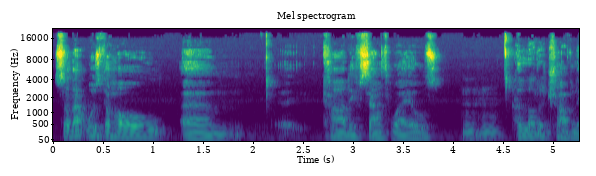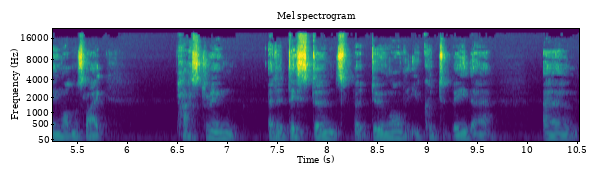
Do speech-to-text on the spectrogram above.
so that was the whole um, Cardiff, South Wales. hmm A lot of travelling, almost like pastoring at a distance, but doing all that you could to be there. Um,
